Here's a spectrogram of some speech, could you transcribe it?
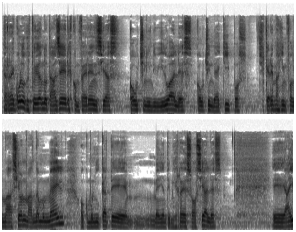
Te recuerdo que estoy dando talleres, conferencias, coaching individuales, coaching de equipos. Si querés más información, mandame un mail o comunícate mm, mediante mis redes sociales. Eh, ahí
